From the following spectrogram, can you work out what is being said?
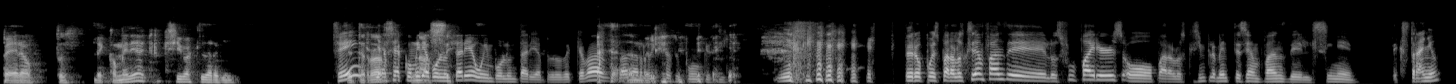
pero pues de comedia creo que sí va a quedar bien. ¿Sí? Ya sea no sé. voluntaria o involuntaria, pero de que va, va a dar risa, supongo que sí. pero pues para los que sean fans de los Foo Fighters o para los que simplemente sean fans del cine extraño,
